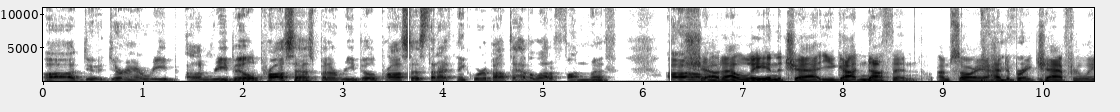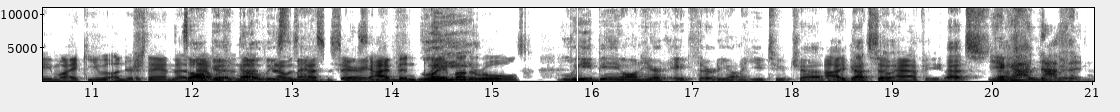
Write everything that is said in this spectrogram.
uh, do, during a, re, a rebuild process, but a rebuild process that I think we're about to have a lot of fun with. Um, Shout out Lee in the chat. You got nothing. I'm sorry, I had to break chat for Lee, Mike. You understand that that good. was, no, that, that was necessary. I've been playing Lee, by the rules. Lee being on here at 8:30 on a YouTube chat. Like, I got so big. happy. That's, you got nothing.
